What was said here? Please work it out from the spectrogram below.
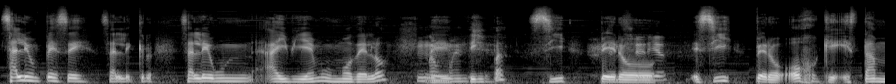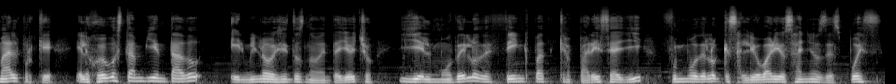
sale un PC, sale, sale un IBM, un modelo de ThinkPad. Sí, pero. Eh, sí, pero ojo que está mal porque el juego está ambientado en 1998 y el modelo de ThinkPad que aparece allí fue un modelo que salió varios años después.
